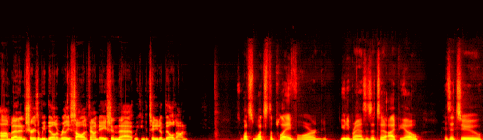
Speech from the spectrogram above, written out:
um, but that ensures that we build a really solid foundation that we can continue to build on. So what's what's the play for Unybrands? Is it to IPO? Is it to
